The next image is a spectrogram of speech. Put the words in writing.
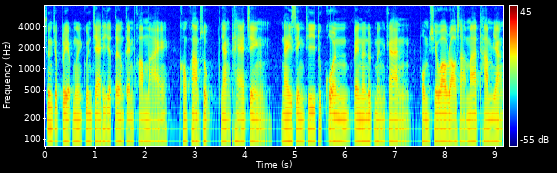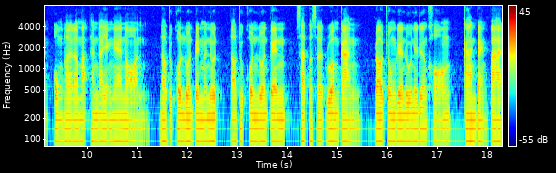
ซึ่งจะเปรียบเหมือนกุญแจที่จะเติมเต็มความหมายของความสุขอย่างแท้จริง ในสิ่งที่ทุกคนเป็นมนุษย์เหมือนกัน ผมเชื่อว่าเราสามารถทำอย่างองค์ทรมะท่านได้อย่างแน่นอน เราทุกคนล้วนเป็นมนุษย์ เราทุกคนล้วนเป็นสัตว์ประเสริฐร่วมกัน เราจงเรียนรู้ในเรื่องของการแบ่งปัน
